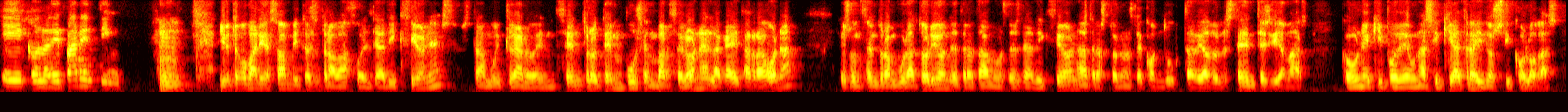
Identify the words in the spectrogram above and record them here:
eh, con lo de parenting. Hmm. Yo tengo varios ámbitos de trabajo. El de adicciones está muy claro en Centro Tempus, en Barcelona, en la calle Tarragona. Es un centro ambulatorio donde tratamos desde adicción a trastornos de conducta de adolescentes y demás, con un equipo de una psiquiatra y dos psicólogas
